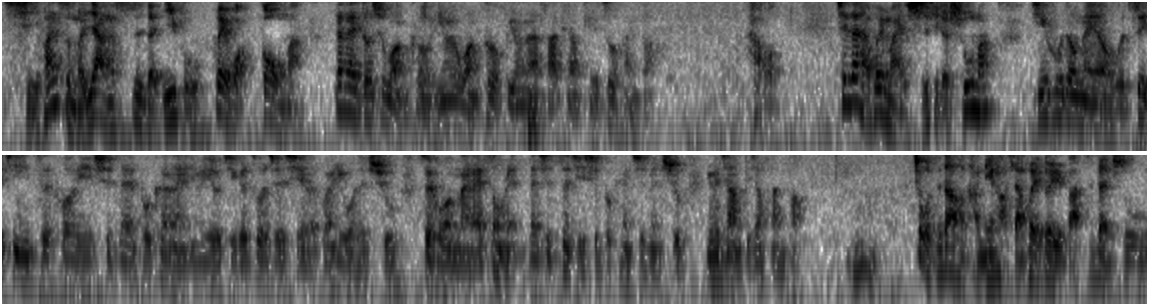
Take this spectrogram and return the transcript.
喜欢什么样式的衣服？会网购吗？大概都是网购，因为网购不用拿发票，可以做环保。好，现在还会买实体的书吗？几乎都没有。我最近一次获利是在博客来，因为有几个作者写了关于我的书，所以我买来送人，但是自己是不看这本书，因为这样比较环保。就我知道，您好像会对于把纸本书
